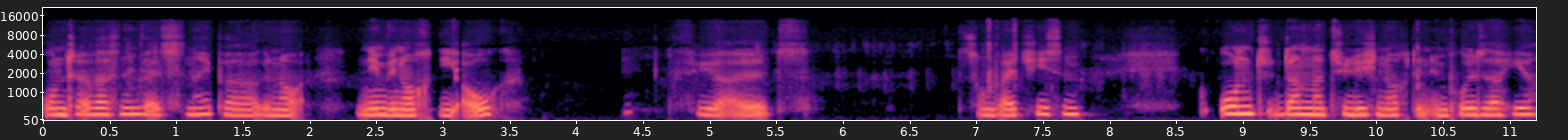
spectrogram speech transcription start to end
Und äh, was nehmen wir als Sniper? Genau. Nehmen wir noch die Aug. Für als zum Weitschießen. Und dann natürlich noch den Impulser hier.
